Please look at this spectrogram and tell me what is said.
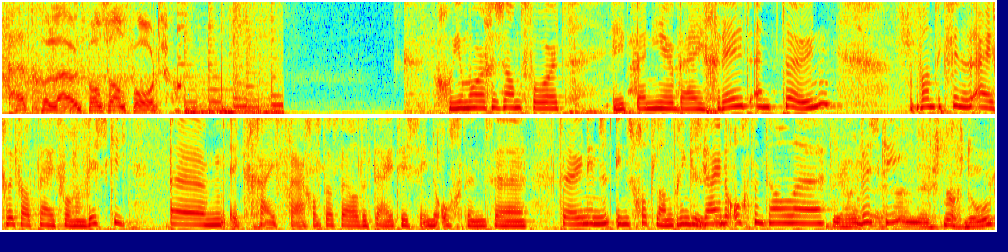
Het geluid van Zandvoort. Goedemorgen Zandvoort. Ik ben hier bij Greet en Teun. Want ik vind het eigenlijk wel tijd voor een whisky. Ehm, ik ga even vragen of dat wel de tijd is in de ochtend. Eh, Teun, in, in Schotland drinken ze daar in de ochtend al eh, Ja, whisky? gaan uh, s'nachts door.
